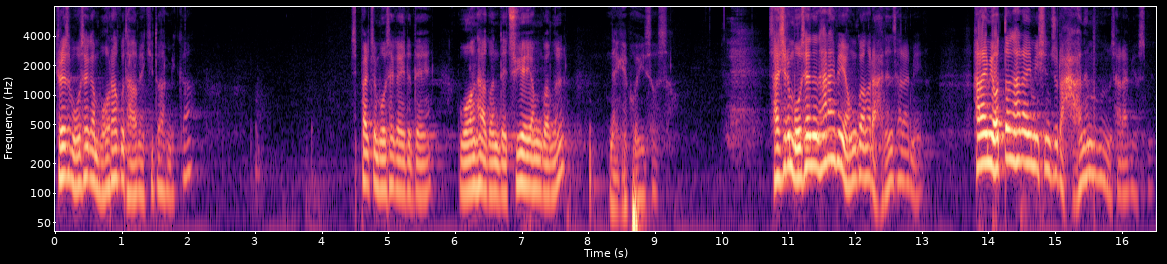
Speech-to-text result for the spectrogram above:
그래서 모세가 뭐라고 다음에 기도합니까? 18절 모세가 이르되 원하건대 주의 영광을 내게 보이소서. 사실은 모세는 하나님의 영광을 아는 사람이에요. 하나님이 어떤 하나님이신 줄 아는 사람이었습니다.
